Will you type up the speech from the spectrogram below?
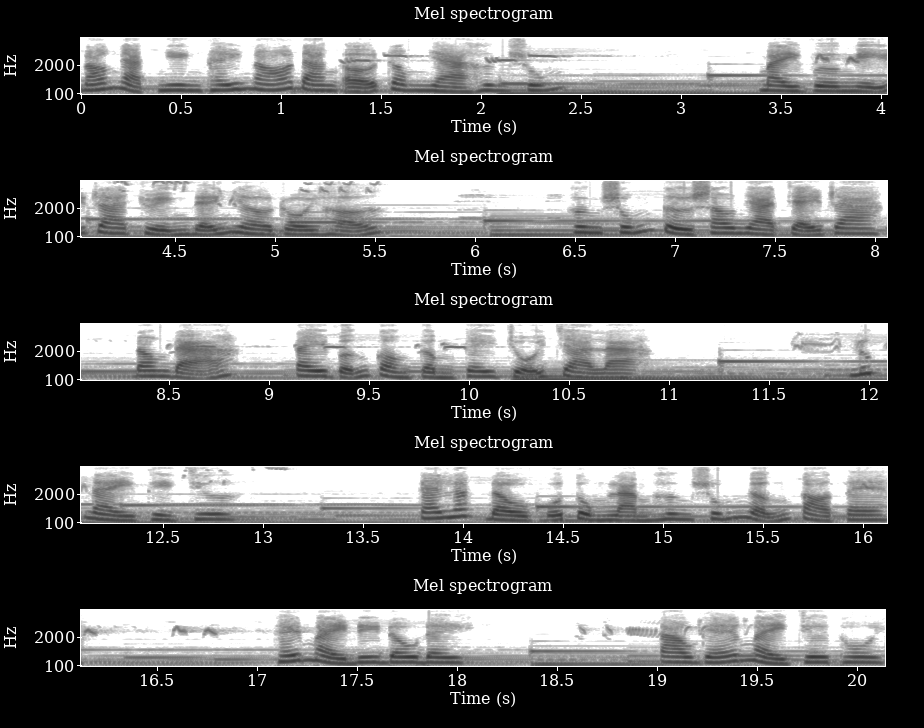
nó ngạc nhiên thấy nó đang ở trong nhà hưng súng. Mày vừa nghĩ ra chuyện để nhờ rồi hở. Hưng súng từ sau nhà chạy ra, đon đã, tay vẫn còn cầm cây chổi trà là. Lúc này thì chưa. Cái lắc đầu của Tùng làm hưng súng ngẩn tò te. Thế mày đi đâu đây? Tao ghé mày chơi thôi.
